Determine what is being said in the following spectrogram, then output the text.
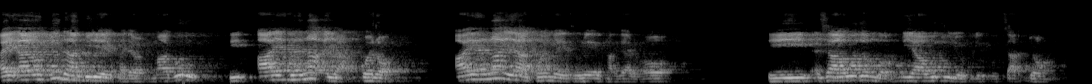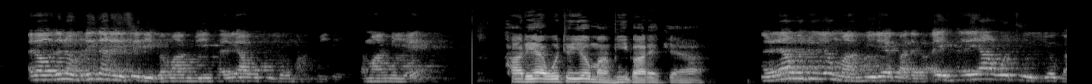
အဲအာရုံပြုထားပြီးတဲ့အခါကျတော့ဒီမှာခုဒီအာယတနာအရာခွဲတော့အာယတနာအရာခွဲမယ်ဆိုတဲ့အခါကျတော့ဒီအစာဥဆုံးပေါ့မြာဝတ္ထုယုတ်လေးကိုစပြောအဲ့တော့ဦးဇင်းတို့ပဋိသန္ဓေစိတ်ဒီဗမာမီခရယဝတ္ထုယုတ်မှာမီတယ်ဗမာမီရဲ့ခရယဝတ္ထုယုတ်မှာမီပါတယ်ဗျာ ခရယဝတ္ထုယုတ်မှာမီတဲ့အခါကျတော့အဲ့ခရယဝတ္ထုယုတ်က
